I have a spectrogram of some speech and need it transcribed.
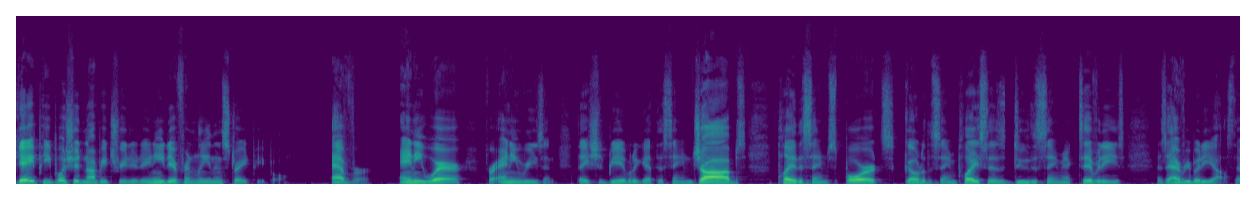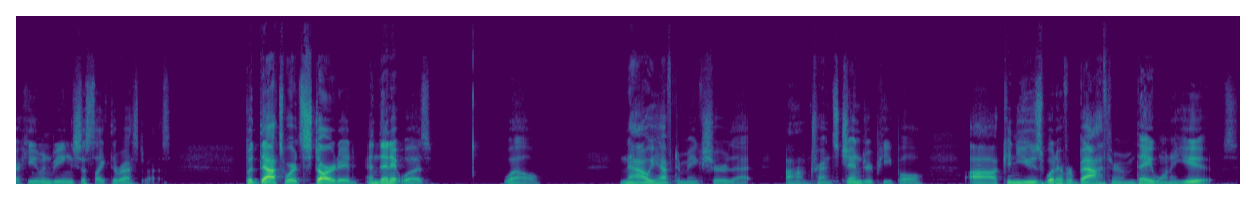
Gay people should not be treated any differently than straight people, ever, anywhere for any reason. They should be able to get the same jobs, play the same sports, go to the same places, do the same activities as everybody else. They're human beings just like the rest of us. But that's where it started. And then it was, well, now we have to make sure that um, transgender people uh, can use whatever bathroom they want to use.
